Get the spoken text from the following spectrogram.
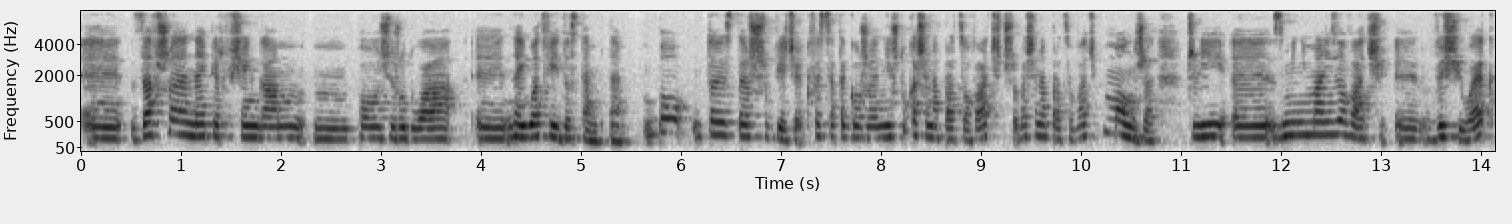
Y, zawsze najpierw sięgam mm, po źródła y, najłatwiej dostępne, bo to jest też, wiecie, kwestia tego, że nie sztuka się napracować, trzeba się napracować mądrze, czyli y, zminimalizować wysiłek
